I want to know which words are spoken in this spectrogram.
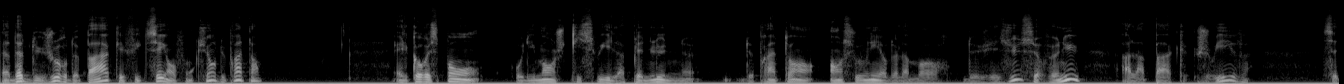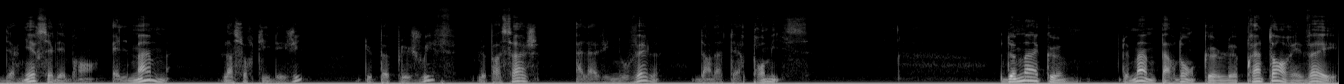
la date du jour de Pâques est fixée en fonction du printemps. Elle correspond au dimanche qui suit la pleine lune de printemps en souvenir de la mort de Jésus survenu à la Pâque juive, cette dernière célébrant elle-même la sortie d'Égypte du peuple juif, le passage à la vie nouvelle dans la terre promise. De que, pardon, que le printemps réveille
